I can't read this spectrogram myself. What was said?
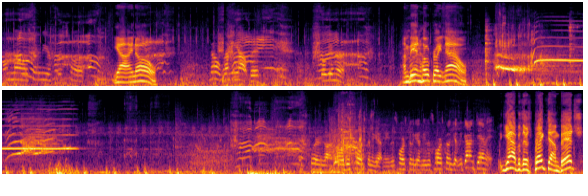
Oh no, it's gonna be your first hook. Yeah, I know. No, let me out, bitch. Go get her. I'm being hooked right now. Swear to God. Oh, this horse gonna get me. This horse gonna get me. This horse gonna get me. God damn it. Yeah, but there's breakdown, bitch.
